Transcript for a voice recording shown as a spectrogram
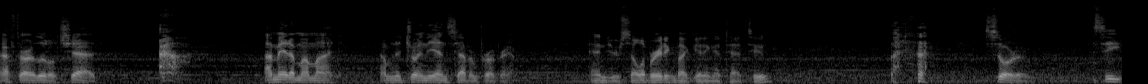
after our little chat, I made up my mind. I'm gonna join the N7 program. And you're celebrating by getting a tattoo? Sort of. See,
